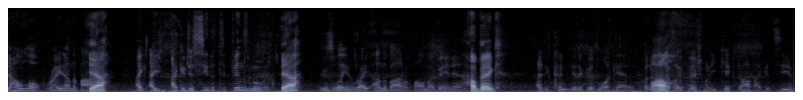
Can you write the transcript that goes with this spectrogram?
Down low, right on the bottom. Yeah, I, I, I could just see the t- fins moving. yeah. He was laying right on the bottom, following my bait in. How big? I couldn't get a good look at it, but it was definitely a fish. When he kicked off, I could see him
